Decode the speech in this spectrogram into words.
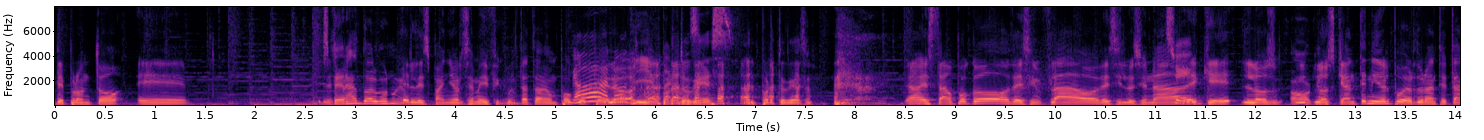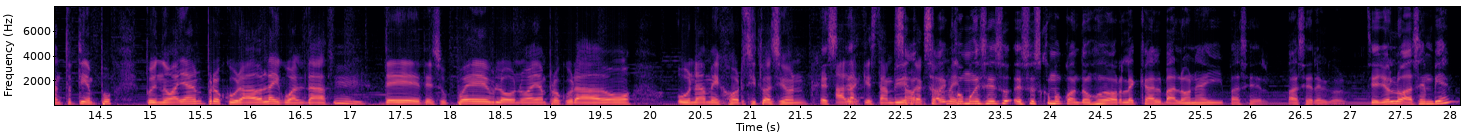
de pronto... eh, Esperando algo nuevo. El español se me dificulta todavía un poco, Ah, pero no, Y el portugués, el portugués. Ah, está un poco desinflado, desilusionado Sí. de que los, Ok. los que han tenido el poder durante tanto tiempo, pues no hayan procurado la igualdad Mm. de, de su pueblo, no hayan procurado una mejor situación Es- a la que están viviendo ¿sabe- sabe actualmente. cómo es eso? Eso es como cuando a un jugador le cae el balón ahí para hacer, para hacer el gol. Si ellos lo hacen bien,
